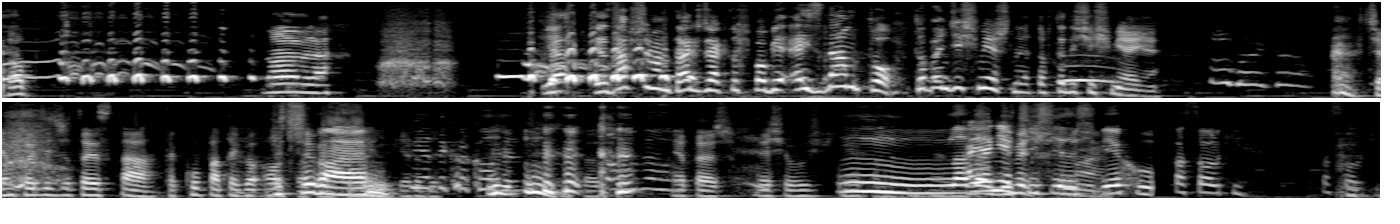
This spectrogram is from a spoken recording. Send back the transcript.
Stop. Dobra. Ja, ja zawsze mam tak, że jak ktoś powie, ej, znam to, to będzie śmieszne, to wtedy się śmieje. Chciałem powiedzieć, że to jest ta, ta kupa tego osa. Wytrzymałem. Pierdy. Biedny krokodyl. Też. Ja też. Ja się uśmiecham. Mmm, A ja nie ciśnie do wytrzymałem. śmiechu. Fasolki. Fasolki.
